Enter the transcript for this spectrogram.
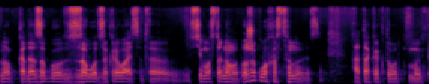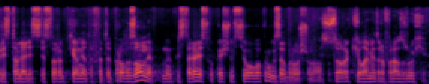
Но когда завод, завод закрывается, это всему остальному тоже плохо становится. А так как то вот мы представляли все 40 километров этой промзоны, мы представляли, сколько еще всего вокруг заброшено. 40 километров разрухи.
